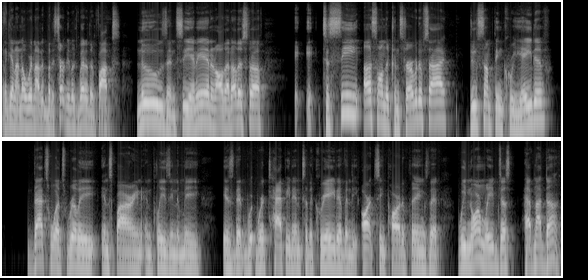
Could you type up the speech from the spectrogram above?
And again, I know we're not, but it certainly looks better than Fox News and CNN and all that other stuff. It, it, to see us on the conservative side do something creative, that's what's really inspiring and pleasing to me is that we're tapping into the creative and the artsy part of things that we normally just have not done.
